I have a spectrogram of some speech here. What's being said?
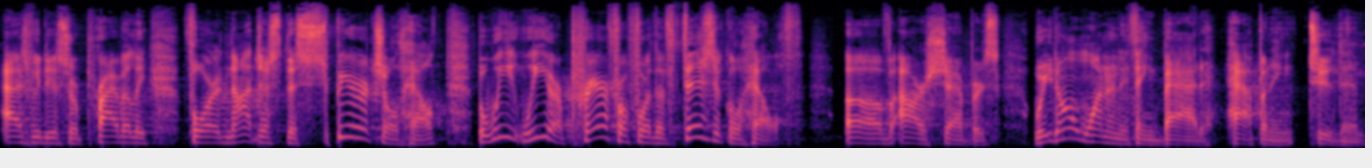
as we do so privately, for not just the spiritual health, but we, we are prayerful for the physical health of our shepherds. We don't want anything bad happening to them.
